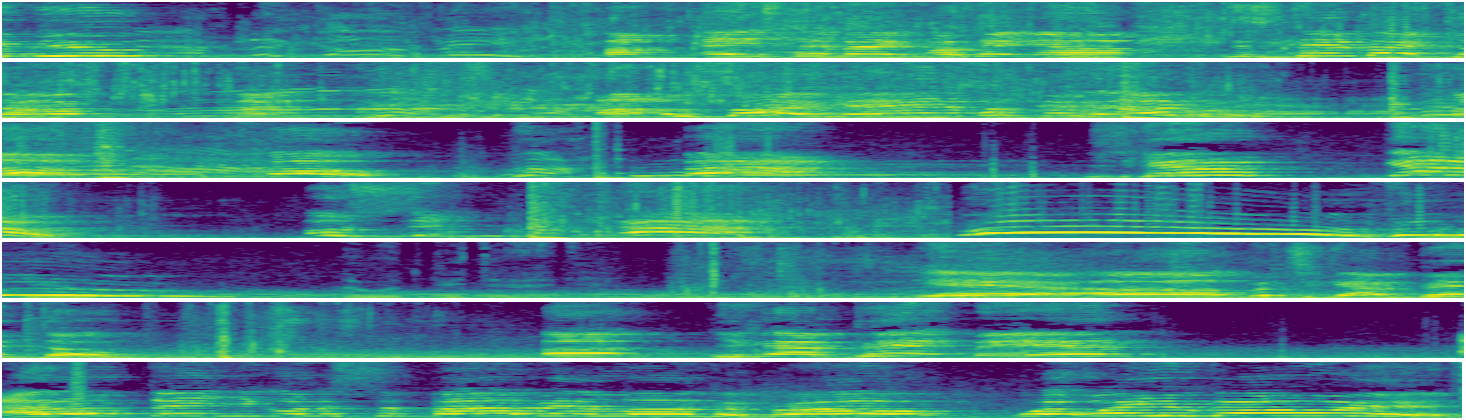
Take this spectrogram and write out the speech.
Save you! Uh, hey, stand back. Okay, uh, just stand back, dog. Uh, uh, I'm sorry, man. That motherfucker ugly. Oh, oh, ah! Did you get him? Get him! Oh shit! Ah! Woo! I would be dead. Yeah, uh, but you got bit though. Uh, you got bit, man. I don't think you're gonna survive any longer, bro. What? Where you going?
